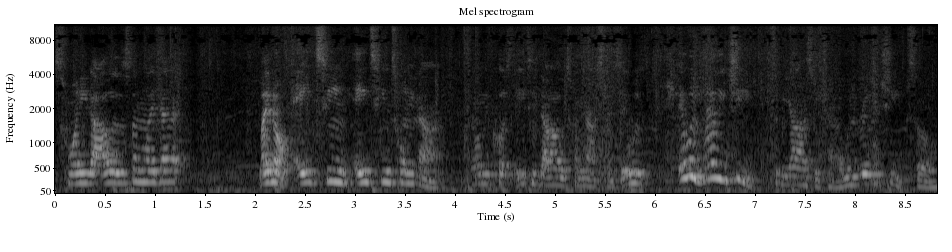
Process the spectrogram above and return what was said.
twenty dollars or something like that. Like no, 18, 18, 29. It only cost eighteen dollars twenty nine cents. It was it was really cheap to be honest with you. It was really cheap. So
